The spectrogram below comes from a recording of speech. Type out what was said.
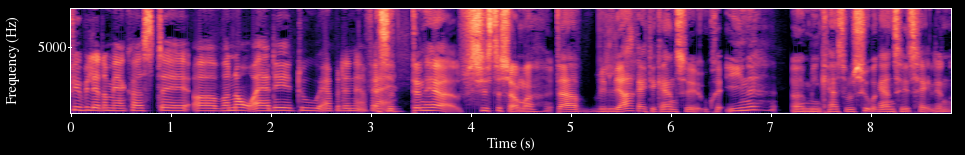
flybilletter med at koste, og hvornår er det, du er på den her ferie? Altså, den her sidste sommer, der ville jeg rigtig gerne til Ukraine, og min kæreste ville super gerne til Italien,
